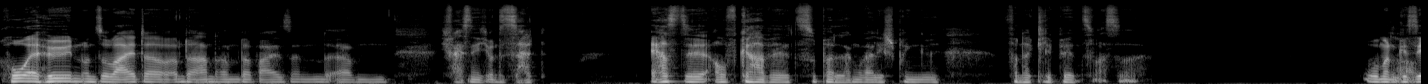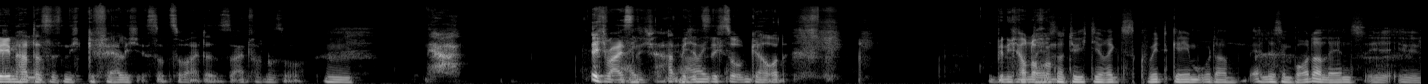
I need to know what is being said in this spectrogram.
hohe Höhen und so weiter unter anderem dabei sind. Ähm, ich weiß nicht, und es ist halt erste Aufgabe, super langweilig, springen von der Klippe ins Wasser. Wo man gesehen okay. hat, dass es nicht gefährlich ist und so weiter. Das ist einfach nur so. Hm. Ja. Ich weiß nicht, hat mich jetzt nicht so umgehauen bin ich, auch noch. Da ist natürlich direkt Squid Game oder Alice in Borderlands äh,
